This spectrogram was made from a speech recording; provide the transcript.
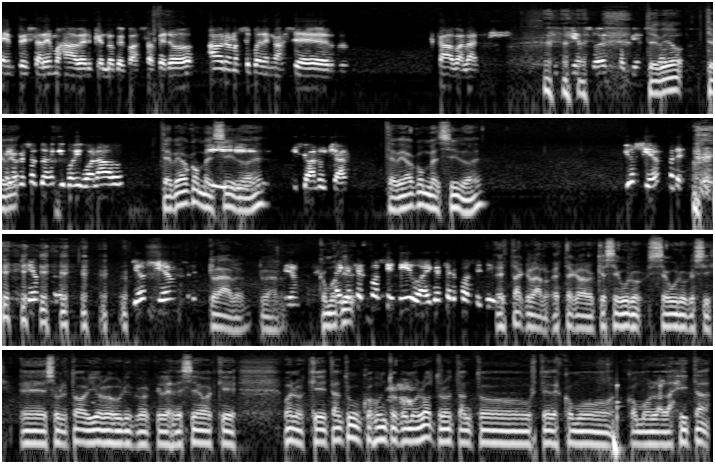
empezaremos a ver qué es lo que pasa. Pero ahora no se pueden hacer cábalas ni, pienso esto, pienso Te veo- te Creo veo- que son dos equipos igualados Te veo convencido, y, ¿eh? Y se va a luchar. Te veo convencido, ¿eh? Yo siempre, siempre, yo siempre, Claro, claro. siempre. Como hay tiene- que ser positivo, hay que ser positivo. Está claro, está claro, que seguro, seguro que sí. Eh, sobre todo yo lo único que les deseo es que, bueno, que tanto un conjunto como el otro, tanto ustedes como, como la Lajita,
